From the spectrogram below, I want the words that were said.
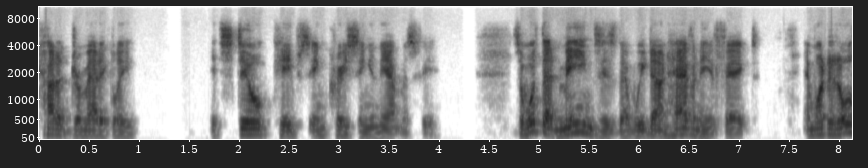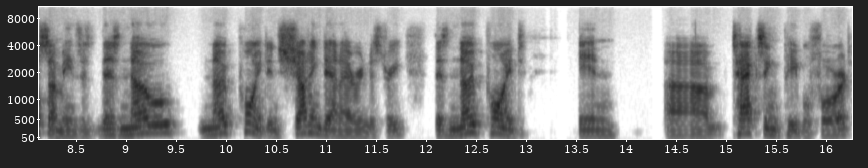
cut it dramatically, it still keeps increasing in the atmosphere. So what that means is that we don't have any effect. And what it also means is there's no no point in shutting down our industry. There's no point in um, taxing people for it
